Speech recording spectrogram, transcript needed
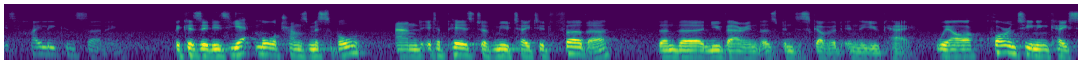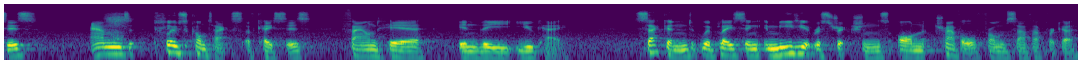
It's highly concerning because it is yet more transmissible and it appears to have mutated further than the new variant that's been discovered in the UK. We are quarantining cases and close contacts of cases found here in the UK. Second, we're placing immediate restrictions on travel from South Africa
